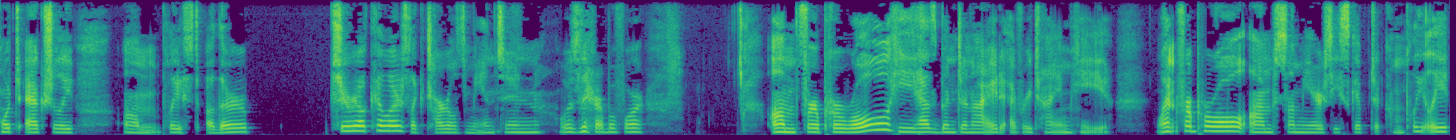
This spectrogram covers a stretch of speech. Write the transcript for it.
which actually um placed other serial killers like Charles Manson was there before. Um, for parole, he has been denied every time he went for parole. Um, some years he skipped it completely.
